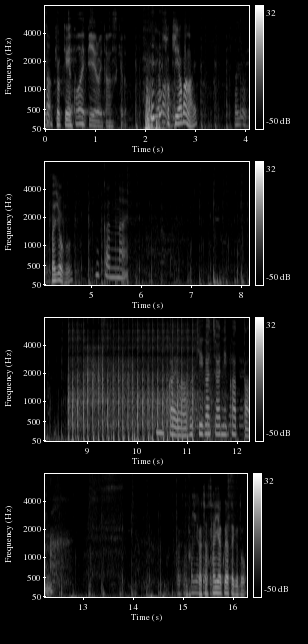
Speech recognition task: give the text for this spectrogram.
外。オッ怖いピエロいたんですけど。そっちやばない？大丈夫？大丈夫？行かない。今回は武器ガチャに勝ったな。ピカチャ最悪やったけど。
